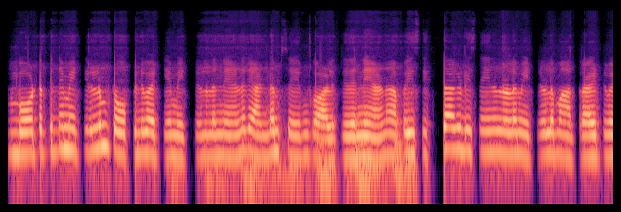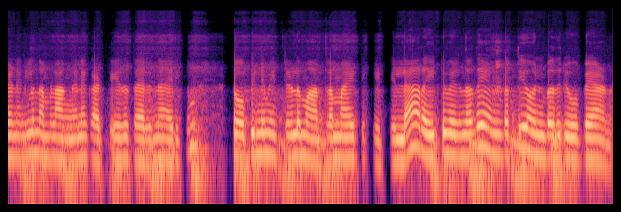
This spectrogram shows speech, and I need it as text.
ബോട്ടത്തിന്റെ മെറ്റീരിയലും ടോപ്പിന് പറ്റിയ മെറ്റീരിയൽ തന്നെയാണ്. രണ്ടും സെയിം ക്വാളിറ്റി തന്നെയാണ്. അപ്പോൾ ഈ സിക്സ് ആഗ് ഡിസൈനിലുള്ള മെറ്റീരിയൽ മാത്രമായിട്ട് വേണമെങ്കിൽ നമ്മൾ അങ്ങനെ കട്ട് ചെയ്ത് തരുന്നതായിരിക്കും. ടോപ്പിന്റെ മെറ്റീരിയൽ മാത്രമായിട്ട് കിട്ടില്ല. റേറ്റ് വരുന്നത് എൺപത്തി ഒൻപത് രൂപയാണ്.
